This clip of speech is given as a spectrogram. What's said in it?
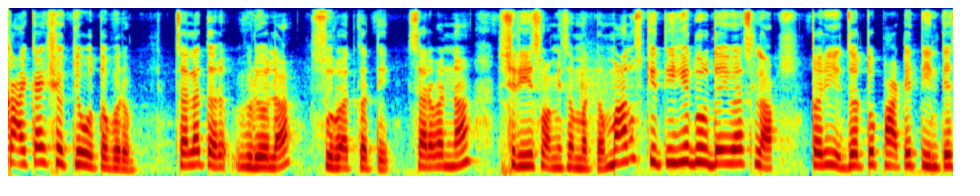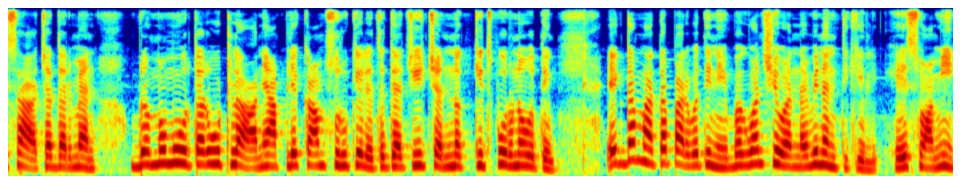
काय काय शक्य होतं बरं? चला तर व्हिडिओला सुरुवात करते. सर्वांना श्री स्वामी समर्थ. माणूस कितीही दुर्दैवी असला तरी जर तो पहाटे तीन ते सहाच्या दरम्यान ब्रह्ममुहूर्तावर उठला आणि आपले काम सुरू केले तर त्याची इच्छा नक्कीच पूर्ण होते. एकदा माता पार्वतीने भगवान शिवांना विनंती केली हे स्वामी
